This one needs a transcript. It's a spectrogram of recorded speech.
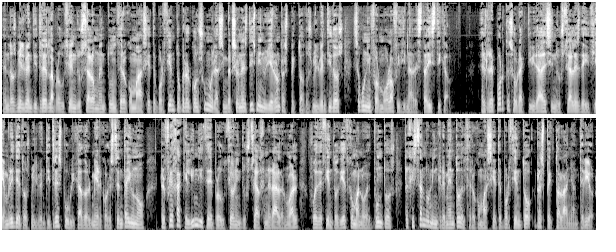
En 2023 la producción industrial aumentó un 0,7%, pero el consumo y las inversiones disminuyeron respecto a 2022, según informó la Oficina de Estadística. El reporte sobre actividades industriales de diciembre y de 2023, publicado el miércoles 31, refleja que el índice de producción industrial general anual fue de 110,9 puntos, registrando un incremento del 0,7% respecto al año anterior.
